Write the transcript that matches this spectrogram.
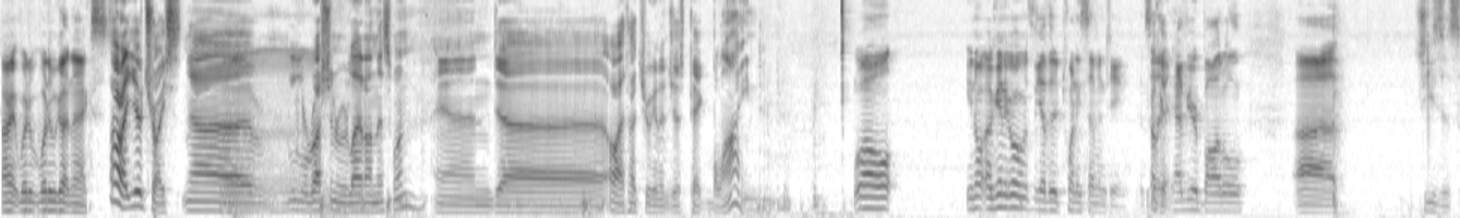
All right, what, do- what do we got next? All right, your choice. Uh, a little Russian roulette on this one, and uh, oh, I thought you were going to just pick blind. Well, you know, I'm gonna go with the other 2017. It's like Okay. have your bottle. Uh, Jesus,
